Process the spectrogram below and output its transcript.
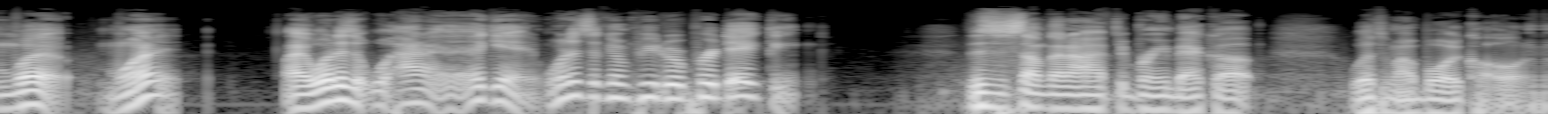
what, what? Like what is it? I, again, what is a computer predicting? This is something I have to bring back up with my boy Colin.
